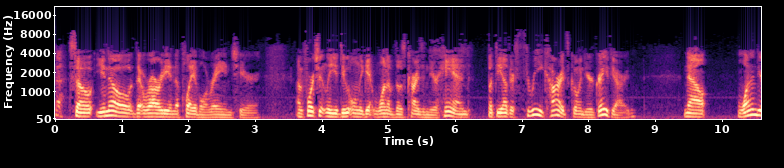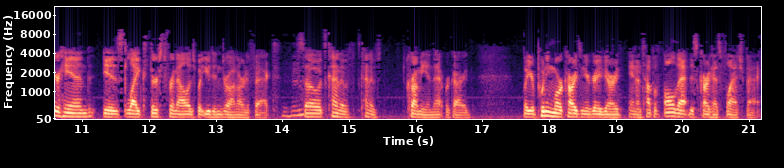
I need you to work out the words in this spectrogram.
so you know that we're already in the playable range here. Unfortunately, you do only get one of those cards into your hand, but the other three cards go into your graveyard. Now, one into your hand is like thirst for knowledge, but you didn't draw an artifact. Mm-hmm. So it's kind of kind of crummy in that regard. But you're putting more cards in your graveyard, and on top of all that, this card has flashback.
